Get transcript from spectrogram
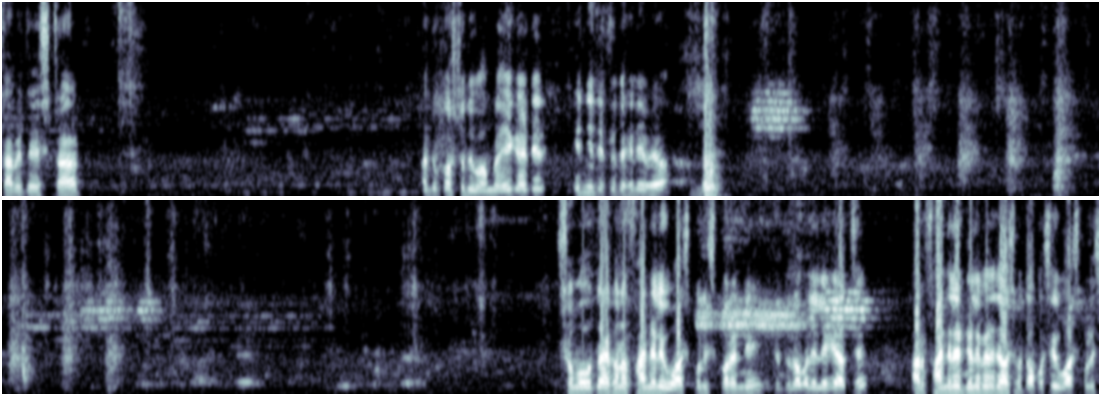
চাবিতে স্টার্ট একটু কষ্ট দিব আমরা এই গাড়িটির ইঞ্জিন একটু দেখে নিই ভাইয়া। সম্ভবত এখনও ফাইনালি ওয়াশ পলিশ করেননি একটু ধুলাবালি লেগে আছে। আর ফাইনালি ডেলিভারি দেওয়ার সময় তো অবশ্যই ওয়াশ পলিশ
